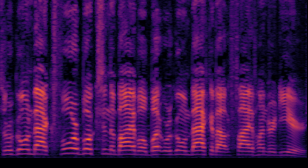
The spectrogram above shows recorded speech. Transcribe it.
So we're going back four books in the Bible, but we're going back about 500 years.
